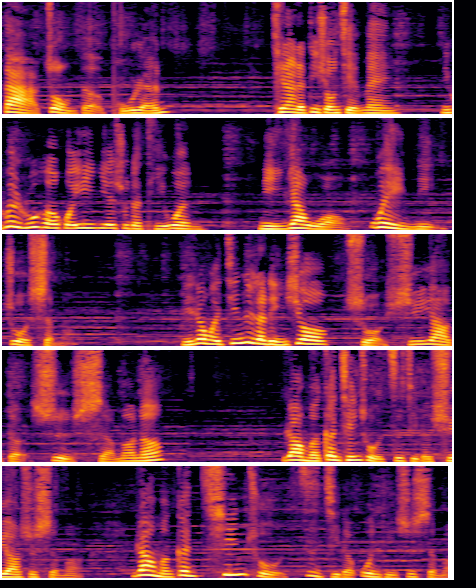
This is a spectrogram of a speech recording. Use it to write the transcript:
大众的仆人，亲爱的弟兄姐妹，你会如何回应耶稣的提问？你要我为你做什么？你认为今日的领袖所需要的是什么呢？让我们更清楚自己的需要是什么，让我们更清楚自己的问题是什么，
